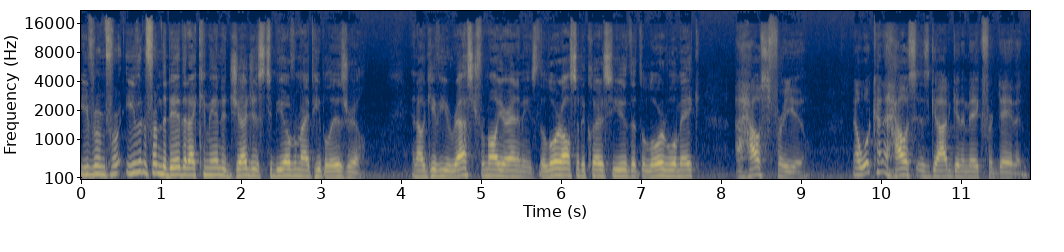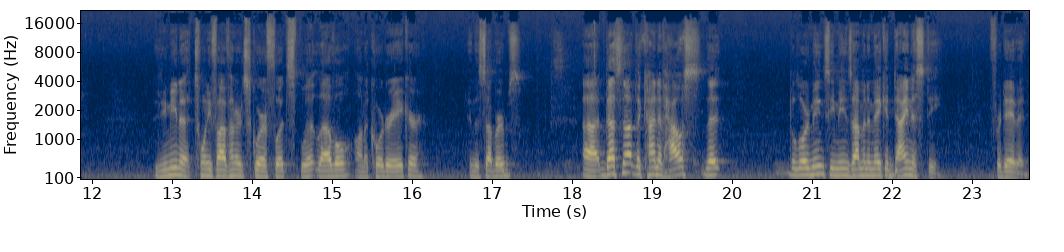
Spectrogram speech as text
even from, even from the day that I commanded judges to be over my people Israel. And I'll give you rest from all your enemies. The Lord also declares to you that the Lord will make a house for you. Now, what kind of house is God going to make for David? Do you mean a 2,500 square foot split level on a quarter acre in the suburbs? Uh, that's not the kind of house that the Lord means. He means I'm going to make a dynasty for David.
